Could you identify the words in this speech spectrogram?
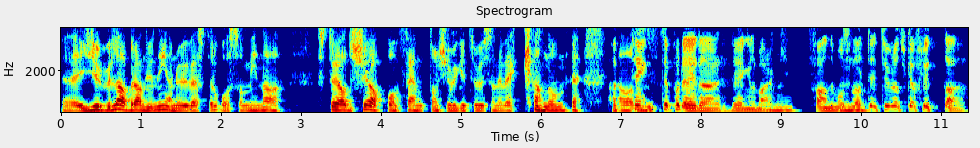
Eh, Jula brann ju ner nu i Västerås och mina stödköp om 15-20 000 i veckan, de, Jag Ja, de- tänkte på dig där, Engelmark. Mm. Fan, det måste Mm. vara tur att du ska flytta.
